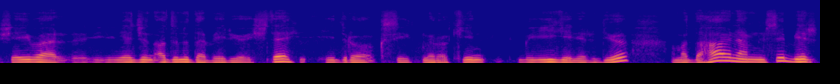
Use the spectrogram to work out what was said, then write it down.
şeyi var. İlacın adını da veriyor işte. Hidroksiklorokin bu iyi gelir diyor. Ama daha önemlisi bir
